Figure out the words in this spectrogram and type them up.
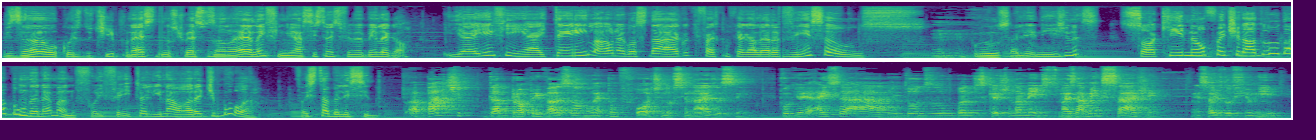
visão ou coisa do tipo, né, se Deus estivesse usando ela, enfim, assistam esse filme, é bem legal. E aí, enfim, aí tem lá o negócio da água que faz com que a galera vença os, os alienígenas. Só que não foi tirado da bunda, né, mano? Foi feito ali na hora de boa. Foi estabelecido. A parte da própria invasão não é tão forte nos sinais assim. Porque aí isso abre todos um bando de questionamentos, mas a mensagem, a mensagem do filme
